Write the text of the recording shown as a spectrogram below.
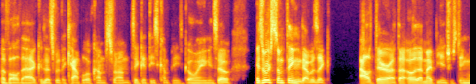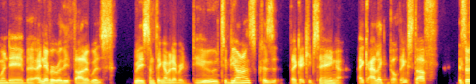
of all that because that's where the capital comes from to get these companies going. And so it's was something that was like out there. I thought, oh, that might be interesting one day, but I never really thought it was really something I would ever do, to be honest. Because like I keep saying, like I like building stuff. And so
